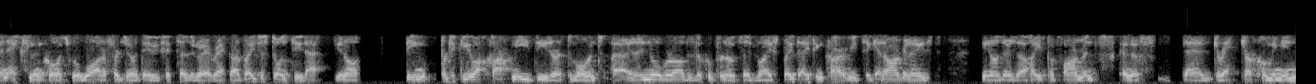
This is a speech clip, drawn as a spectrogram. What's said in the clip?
an excellent coach with Waterford. You know, Davy Fitz has a great record, but I just don't see that. You know being particularly what Cork needs either at the moment. I, I know we're always looking for an outside voice, but I, I think Cork needs to get organised. You know, there's a high performance kind of uh, director coming in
